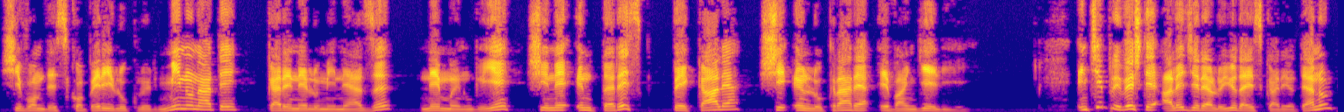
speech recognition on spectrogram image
și vom descoperi lucruri minunate care ne luminează, ne mângâie și ne întăresc pe calea și în lucrarea Evangheliei. În ce privește alegerea lui Iuda Iscarioteanul,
